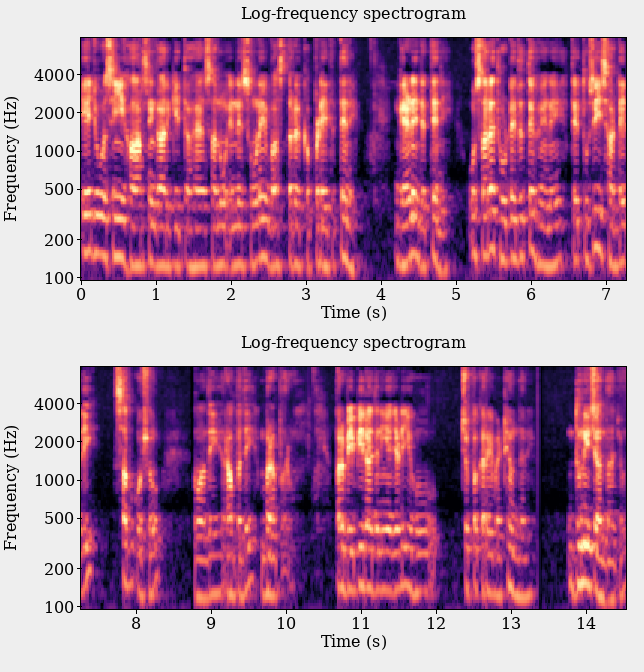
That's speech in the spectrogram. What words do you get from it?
ਇਹ ਜੋ ਅਸੀਂ ਹਾਰ ਸ਼ਿੰਗਾਰ ਕੀਤਾ ਹੋਇਆ, ਸਾਨੂੰ ਇੰਨੇ ਸੋਹਣੇ ਵਸਤਰ, ਕੱਪੜੇ ਦਿੱਤੇ ਨੇ, ਗਹਿਣੇ ਦਿੱਤੇ ਨੇ, ਉਹ ਸਾਰੇ ਤੁਹਾਡੇ ਦਿੱਤੇ ਹੋਏ ਨੇ ਤੇ ਤੁਸੀਂ ਸਾਡੇ ਲਈ ਸਭ ਕੁਝ ਹੋ ਤੁਹਾਡੇ ਰੱਬ ਦੇ ਬਰਾਬਰ ਹੋ। ਪਰ ਬੀਬੀ ਰਜਨੀ ਹੈ ਜਿਹੜੀ ਉਹ ਚੁੱਪ ਕਰੇ ਬੈਠੇ ਹੁੰਦੇ ਨੇ ਦੁਨੀ ਚੰਦਾ ਜੋ।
